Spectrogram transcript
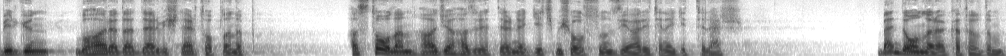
Bir gün Buhara'da dervişler toplanıp hasta olan Hacı Hazretlerine geçmiş olsun ziyaretine gittiler. Ben de onlara katıldım.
